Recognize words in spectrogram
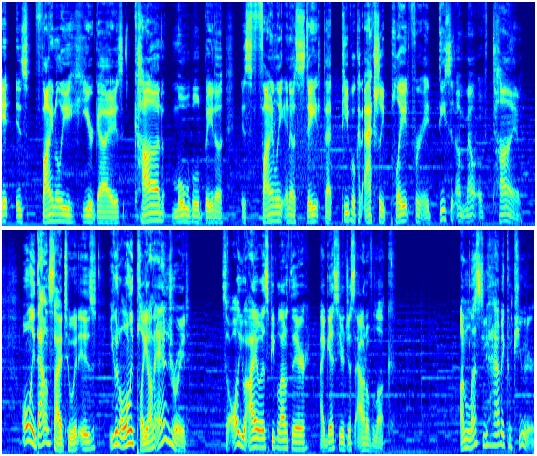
It is finally here, guys. COD Mobile Beta is finally in a state that people can actually play it for a decent amount of time. Only downside to it is you can only play it on Android. So all you iOS people out there, I guess you're just out of luck. Unless you have a computer.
